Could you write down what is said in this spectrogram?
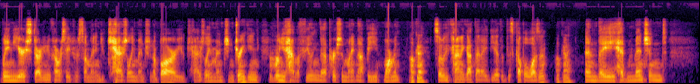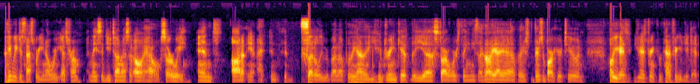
When you're starting a new conversation with someone and you casually mention a bar, you casually mention drinking, uh-huh when you have a feeling that person might not be Mormon. okay So we kind of got that idea that this couple wasn't. okay and they had mentioned I think we just asked where you know where you guys from, and they said Utah, and I said, oh yeah, so are we. And auto, you know, subtly we brought up, oh yeah, you can drink at the uh, Star Wars thing. And he's like, oh yeah, yeah, there's there's a bar here too, and oh you guys you guys drink. We kind of figured you did.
